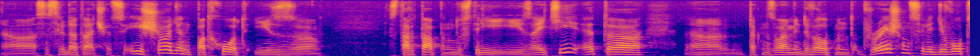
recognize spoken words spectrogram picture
э, сосредотачиваться. И еще один подход из э, стартап-индустрии и из IT — это так называемый Development Operations или DevOps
